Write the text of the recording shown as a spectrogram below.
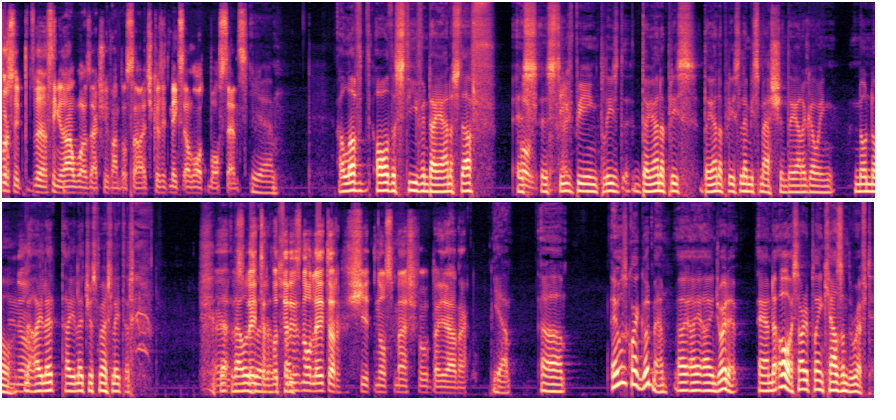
personally uh, think that I was actually Vandal Savage because it makes a lot more sense. yeah. I loved all the Steve and Diana stuff. As, Oh, okay. Steve being pleased, Diana, please, Diana, please let me smash, and Diana going, no, no, No. I let I let you smash later. That- Uh, that was, uh, later, that but was there is no later. Shit, no smash for Diana. Yeah. Um, it was quite good, man. I, I, I enjoyed it. And uh, oh, I started playing Chasm the Rift.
